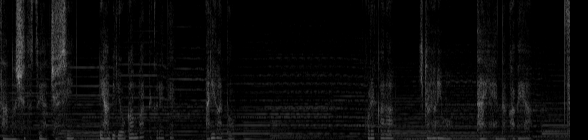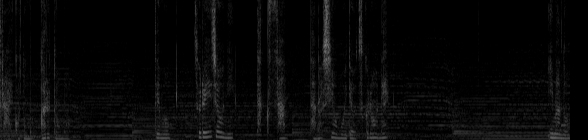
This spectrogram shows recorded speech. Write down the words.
さんの手術や受診リハビリを頑張ってくれてありがとう。これから人よりも大変な壁や辛いこともあると思う。でもそれ以上にたくさん楽しい思い出を作ろうね。今の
